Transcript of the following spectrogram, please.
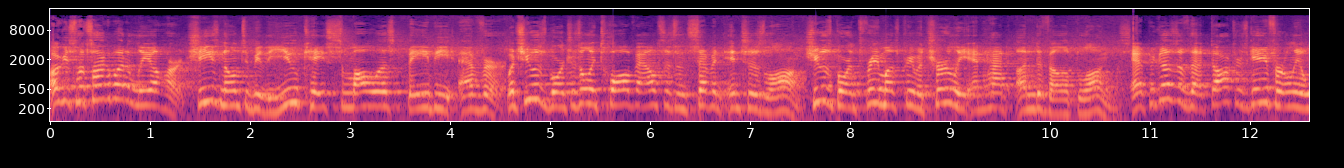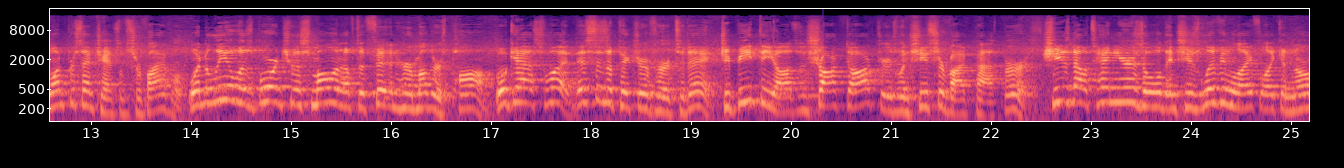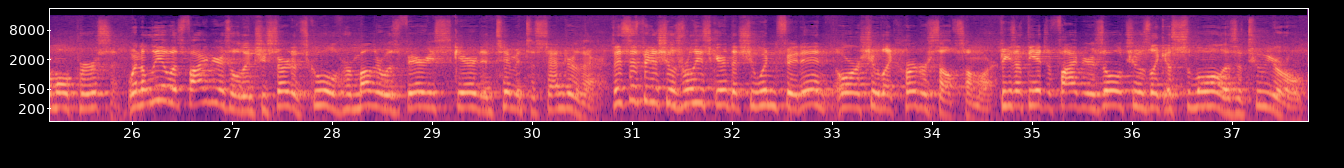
Okay, so let's talk about Aaliyah Hart. She's known to be the UK's smallest baby ever. When she was born, she was only 12 ounces and 7 inches long. She was born 3 months prematurely and had undeveloped lungs. And because of that, doctors gave her only a 1% chance of survival. When Aaliyah was born, she was small enough to fit in her mother's palm. Well, guess what? This is a picture of her today. She beat the odds and shocked doctors when she survived past birth. She is now 10 years old and she's living life like a normal person. When Aaliyah was 5 years old and she started school, her mother was very scared and timid to send her there. This is because she was really scared that she wouldn't fit in or she would like hurt herself somewhere. Because at the age of 5 years old, she was like as small as a 2 year old.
